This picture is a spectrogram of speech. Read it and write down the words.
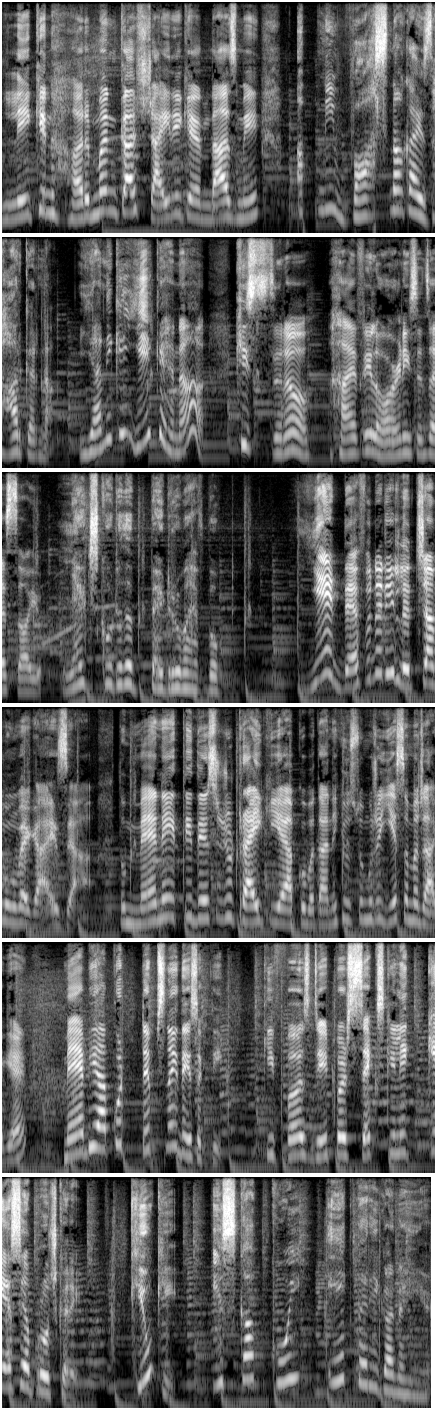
लेकिन हरमन का शायरी के अंदाज में अपनी वासना का इजहार करना यानी कि ये कहना कि सुनो I feel horny since I saw you let's go to the bedroom I have booked ये डेफिनेटली लुच्चा मूव है गाइस यार। तो मैंने इतनी देर से जो ट्राई किया है आपको बताने की उसमें मुझे ये समझ आ गया है मैं भी आपको टिप्स नहीं दे सकती कि फ़र्स्ट डेट पर सेक्स के लिए कैसे अप्रोच करें। क्योंकि इसका कोई एक तरीका नहीं है।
